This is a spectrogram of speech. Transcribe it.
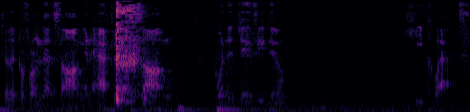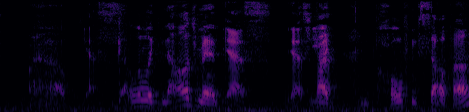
So they performed that song, and after that song, what did Jay Z do? He clapped. wow. Yes. Got a little acknowledgement Yes. Yes. He by Hove himself, huh?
